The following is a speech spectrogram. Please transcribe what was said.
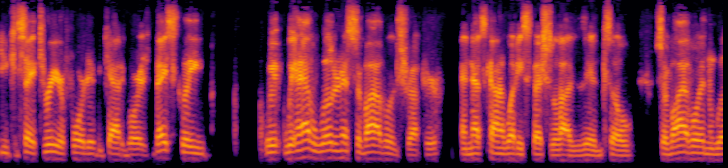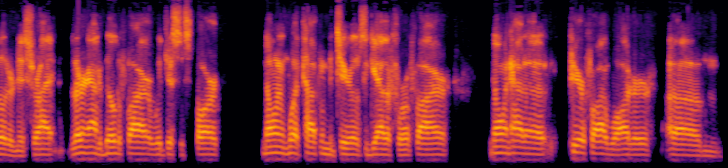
you could say three or four different categories. Basically, we, we have a wilderness survival instructor, and that's kind of what he specializes in. So survival in the wilderness, right? Learn how to build a fire with just a spark, knowing what type of materials to gather for a fire, knowing how to purify water, um,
